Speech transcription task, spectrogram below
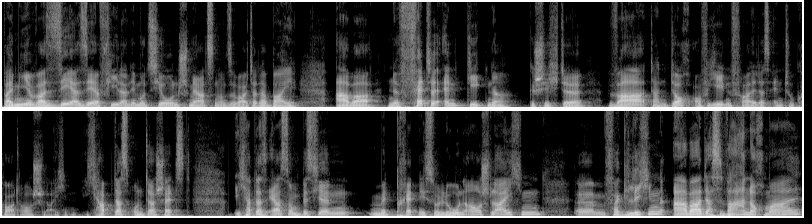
Bei mir war sehr, sehr viel an Emotionen, Schmerzen und so weiter dabei. Aber eine fette Endgegner-Geschichte war dann doch auf jeden Fall das Entokord-Ausschleichen. Ich habe das unterschätzt. Ich habe das erst so ein bisschen mit Prednisolon ausschleichen ähm, verglichen, aber das war noch mal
